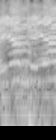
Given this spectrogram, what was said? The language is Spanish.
¡Mira ya!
